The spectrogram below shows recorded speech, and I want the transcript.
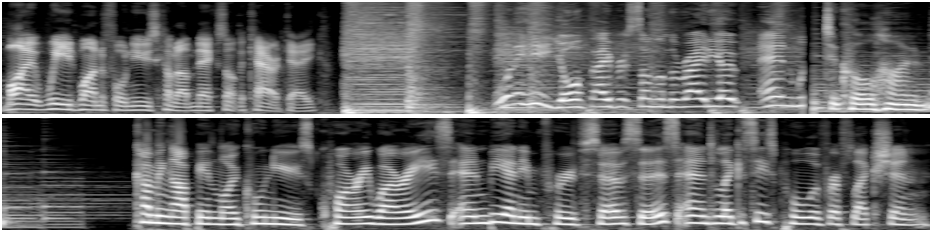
My weird, wonderful news coming up next, not the carrot cake. Want to hear your favourite song on the radio and to call home. Coming up in local news, Quarry Worries, NBN improved services, and Legacy's pool of reflection.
